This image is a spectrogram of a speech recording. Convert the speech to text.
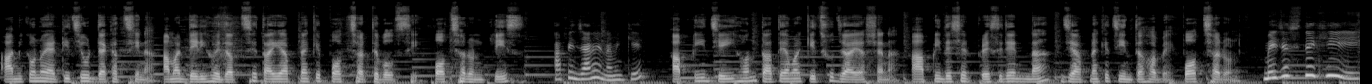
আমি কোনো অ্যাটিচিউড দেখাচ্ছি না। আমার দেরি হয়ে যাচ্ছে তাই আপনাকে পথ ছাড়তে বলছি। পথ ছাড়ুন প্লিজ আপনি জানেন আমি কে? আপনি যেই হন তাতে আমার কিছু যায় আসে না। আপনি দেশের প্রেসিডেন্ট না যে আপনাকে চিনতে হবে। পথ ছাড়ুন। মেজাজ দেখি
